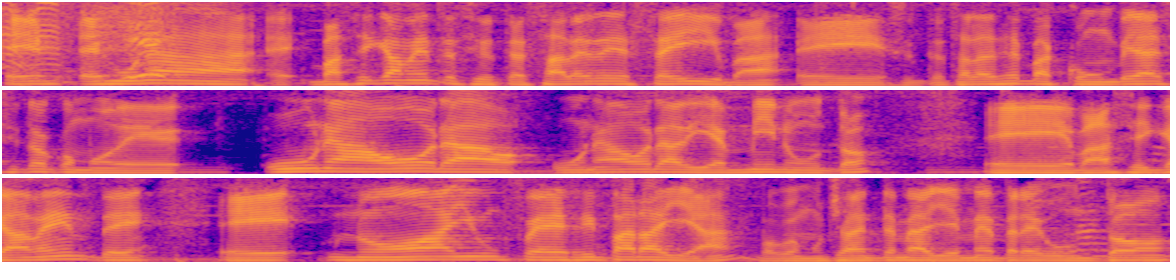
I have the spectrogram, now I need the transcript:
es, es una. eh, Básicamente, si usted sale de Ceiba, eh, si usted sale de Ceiba con un viajecito como de una hora, una hora, diez minutos. Eh, básicamente, eh, no hay un ferry para allá, porque mucha gente me, ayer me preguntó,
